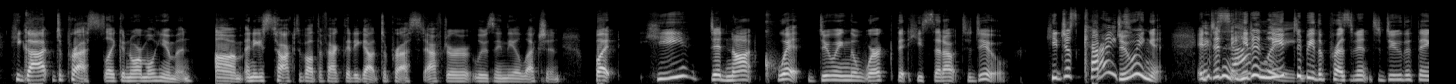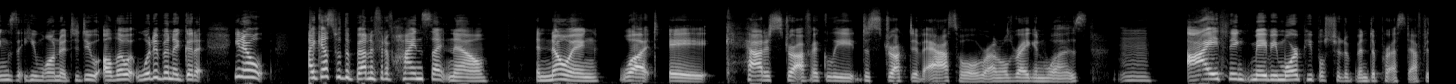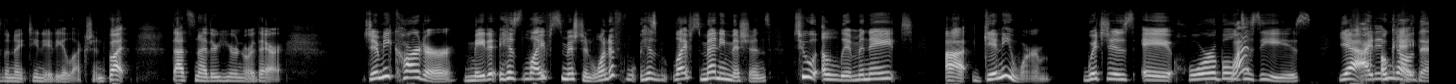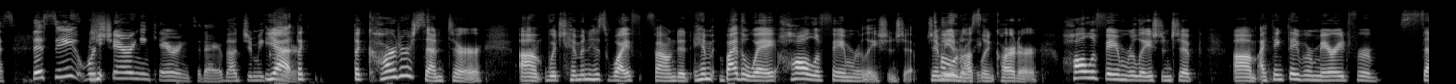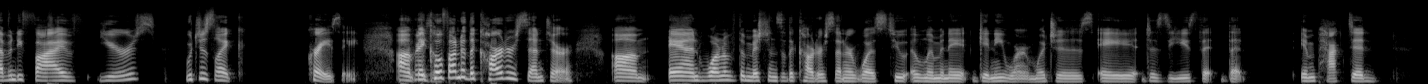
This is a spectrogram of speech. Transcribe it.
he got depressed like a normal human. Um, and he's talked about the fact that he got depressed after losing the election. But he did not quit doing the work that he set out to do. He just kept Right. doing it. It didn't. He didn't need to be the president to do the things that he wanted to do. Although it would have been a good, you know, I guess with the benefit of hindsight now, and knowing what a catastrophically destructive asshole Ronald Reagan was, Mm. I think maybe more people should have been depressed after the 1980 election, but that's neither here nor there. Jimmy Carter made it his life's mission, one of his life's many missions, to eliminate uh, guinea worm, which is a horrible What? disease. Yeah, I didn't okay. know this. This, see, we're He- sharing and caring today about Jimmy Yeah, Carter. the the Carter Center, um, which him and his wife founded. Him, by the way, Hall of Fame relationship. Jimmy and Totally. Rosalynn Carter, Hall of Fame relationship. Um, I think they were married for seventy five years, which is like crazy. Um, They co-founded the Carter Center, um, and one of the missions of the Carter Center was to eliminate guinea worm, which is a disease that that impacted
